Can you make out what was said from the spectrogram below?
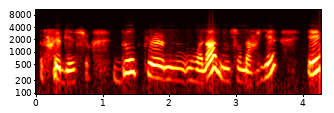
bien sûr. Donc, voilà, nous nous sommes mariés. Et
